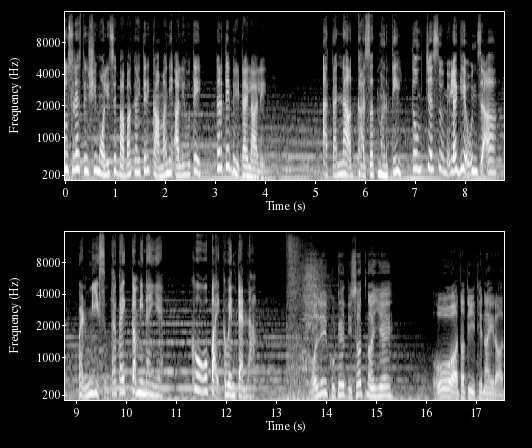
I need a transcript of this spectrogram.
दुसऱ्याच दिवशी मॉलीचे बाबा काहीतरी कामाने आले होते तर ते भेटायला आले. आता नाक घासत म्हणतील तुमच्या सुनेला घेऊन जा. पण मी सुद्धा काही कमी नाहीये. खूप ऐकवेन त्यांना. मौली कुठे दिसत नाहीये? हो आता ती इथे नाही राहत.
